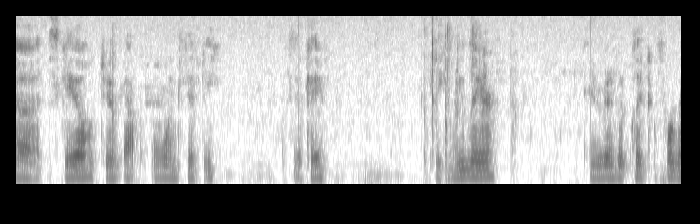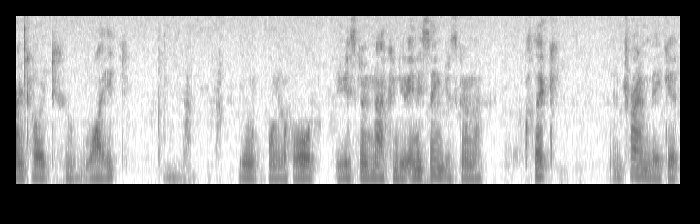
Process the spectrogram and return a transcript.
uh, scale to about 150. Say OK new layer. And we're going to go click foreground color to white. You're going to hold you're just gonna, not going to do anything just going to click and try and make it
